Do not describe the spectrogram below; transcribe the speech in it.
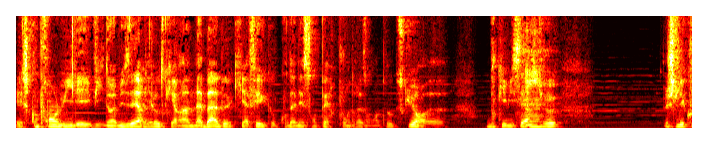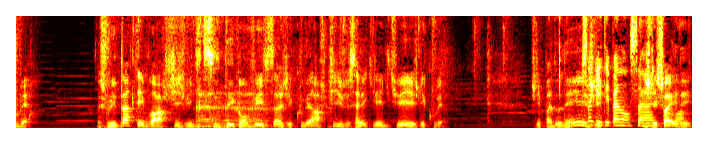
Et je comprends, lui, il est vit dans la misère. Il y a l'autre qui est un nabab qui a fait condamner son père pour une raison un peu obscure, euh, bouc émissaire, si Mhm. tu veux. Je l'ai couvert. Je voulais pas que tu voir Archie, je lui ai dit de se Ah. décamper et tout ça. J'ai couvert Archie, je savais qu'il allait le tuer et je l'ai couvert. Je l'ai pas donné. C'est ça qu'il l'ai- était pas dans sa je l'ai pas aidé.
